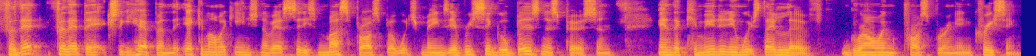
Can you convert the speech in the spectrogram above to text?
for that for that to actually happen, the economic engine of our cities must prosper, which means every single business person and the community in which they live growing, prospering, increasing.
